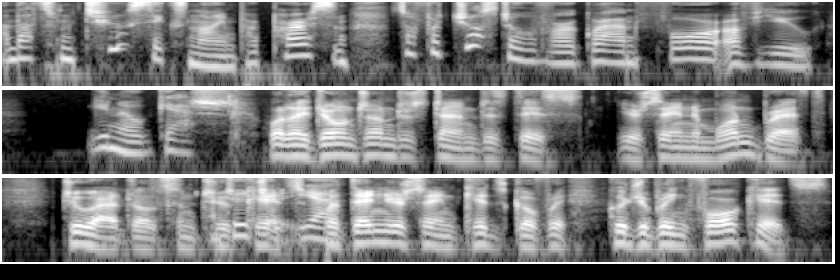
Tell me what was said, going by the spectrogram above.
And that's from 269 per person. So for just over a grand, four of you, you know, get. What I don't understand is this. You're saying in one breath, two adults and two two chil- kids, yeah. but then you're saying kids go free. Could you bring four kids?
